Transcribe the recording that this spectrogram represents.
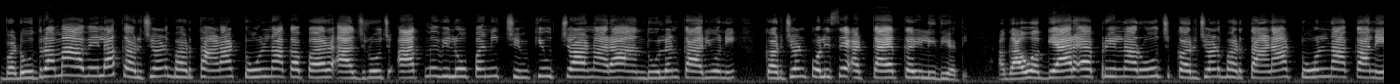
વડોદરામાં આવેલા કરજણ ભરથાણા ટોલ નાકા પર આજરોજ આત્મવિલોપનની ચીમકી ઉચ્ચારનારા આંદોલનકારીઓની કરજણ પોલીસે અટકાયત કરી લીધી હતી. અગાઉ અગિયાર એપ્રિલના રોજ કરજણ ભરતાણા ટોલ નાકાને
